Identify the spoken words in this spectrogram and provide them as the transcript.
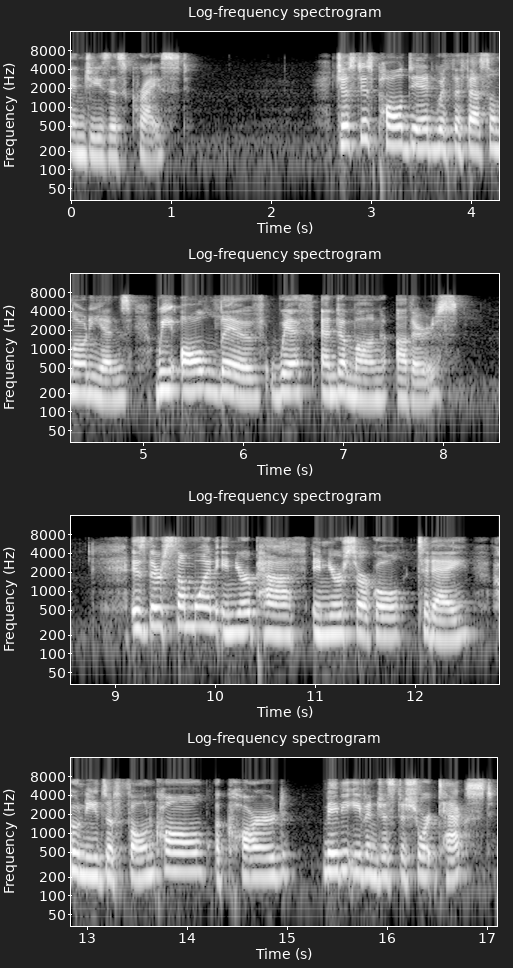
in Jesus Christ? Just as Paul did with the Thessalonians, we all live with and among others. Is there someone in your path, in your circle today, who needs a phone call, a card, maybe even just a short text?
